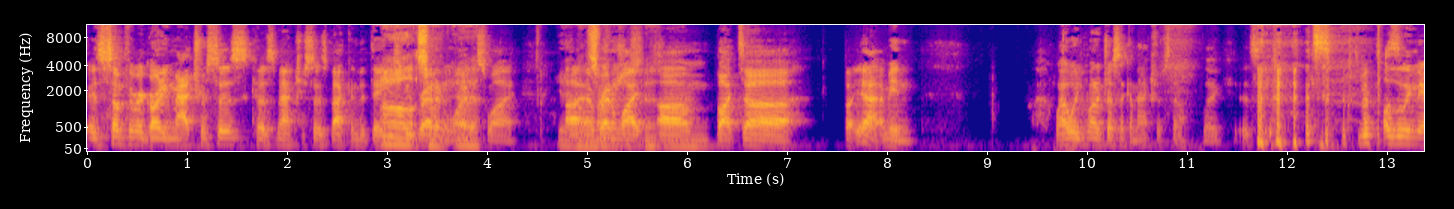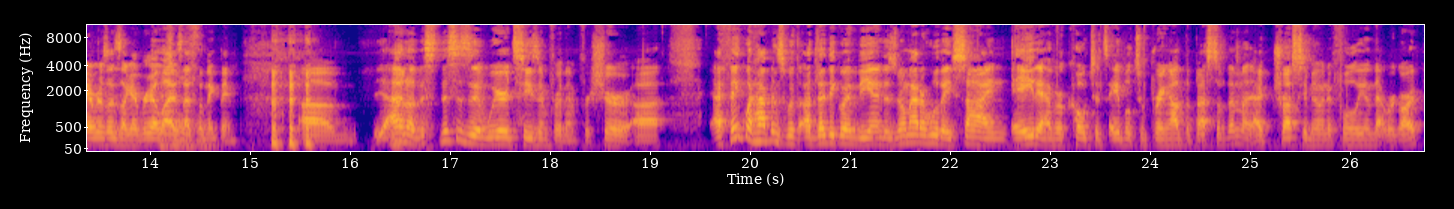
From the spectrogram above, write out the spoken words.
is something regarding mattresses, because mattresses back in the day used Oh, to be red right, and white. yeah. That's why. Yeah, uh, and red and white. Um, but uh, but yeah, I mean, why would you want to dress like a mattress though? Like it's it's, it's been puzzling me ever since like I realized that's the nickname. Um, yeah, I don't know. This this is a weird season for them for sure. Uh, I think what happens with Atletico in the end is no matter who they sign, a they have a coach that's able to bring out the best of them. I, I trust Simeone fully in that regard.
